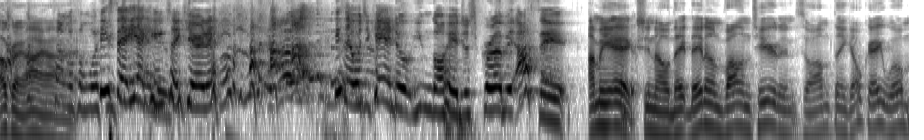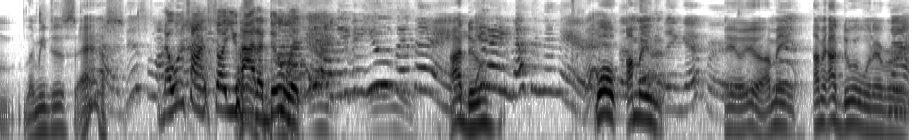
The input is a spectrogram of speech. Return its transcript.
okay, all right, all Tell me right. some what He said, "Yeah, can you take care of that?" he said, "What you can do, you can go ahead and just scrub it." I said, I mean, X, you know, they they done volunteered, and so I'm thinking, okay, well, let me just ask. "No, we're trying to show you how to do it." He don't even use that thing. I do. It ain't nothing in there. Well, the I mean- thing ever. Hell yeah, I mean, I mean, I do it whenever. Nah,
